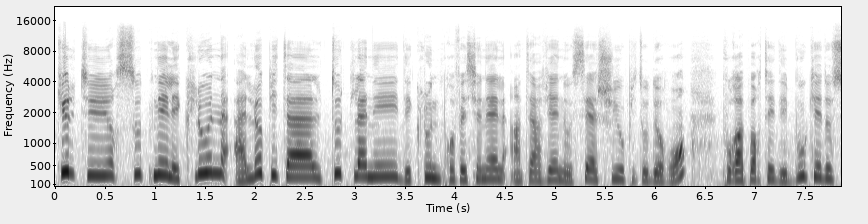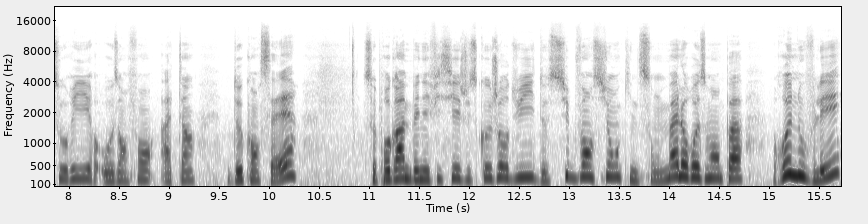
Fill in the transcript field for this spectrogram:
Culture, soutenez les clowns à l'hôpital. Toute l'année, des clowns professionnels interviennent au CHU Hôpitaux de Rouen pour apporter des bouquets de sourires aux enfants atteints de cancer. Ce programme bénéficiait jusqu'aujourd'hui de subventions qui ne sont malheureusement pas renouvelées.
